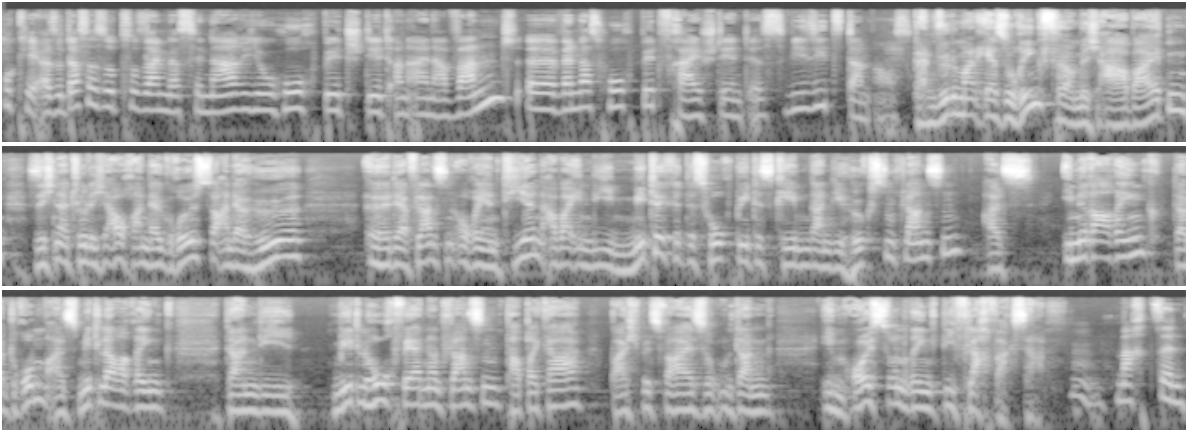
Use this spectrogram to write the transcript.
Okay, also das ist sozusagen das Szenario, Hochbeet steht an einer Wand, äh, wenn das Hochbeet freistehend ist. Wie sieht es dann aus? Dann würde man eher so ringförmig arbeiten, sich natürlich auch an der Größe, an der Höhe äh, der Pflanzen orientieren, aber in die Mitte des Hochbeetes kämen dann die höchsten Pflanzen als innerer Ring, da drum als mittlerer Ring, dann die mittelhoch werdenden Pflanzen, Paprika beispielsweise und dann im äußeren Ring die Flachwachser. Hm, macht Sinn.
